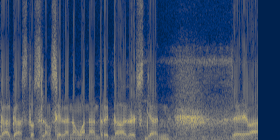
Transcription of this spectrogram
gagastos lang sila ng 100 dollars dyan. Di ba?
